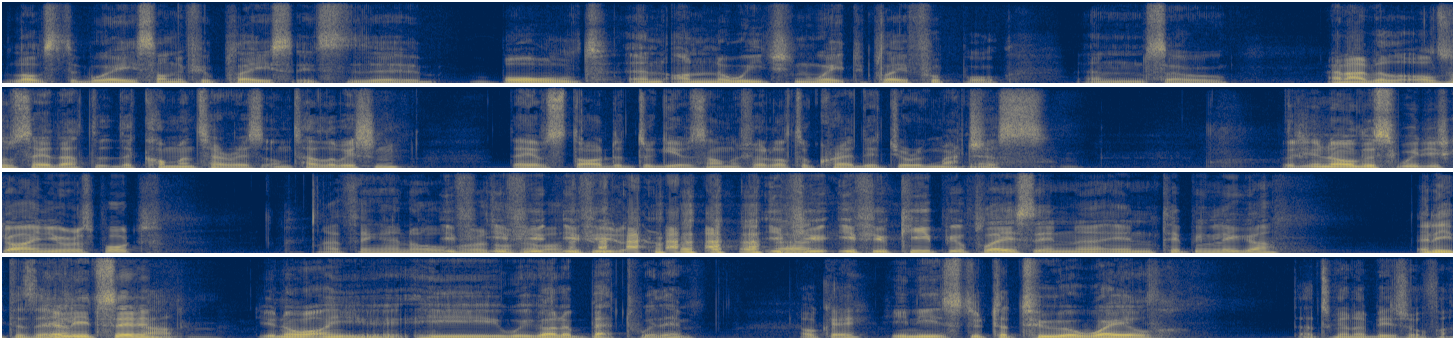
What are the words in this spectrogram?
Loves the way Sonnenfield plays. It's the bold and un-Norwegian way to play football, and so And I will also say that the commentaries on television, they have started to give Sandefjord a lot of credit during matches. But you know the Swedish guy in Eurosport. I think I know. If, if you if you if you if you keep your place in uh, in tipping liga, Eliteserien. elite city, Yeah. you know what he he we got a bet with him. okay, He needs to tattoo a whale, that's gonna be so fun.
